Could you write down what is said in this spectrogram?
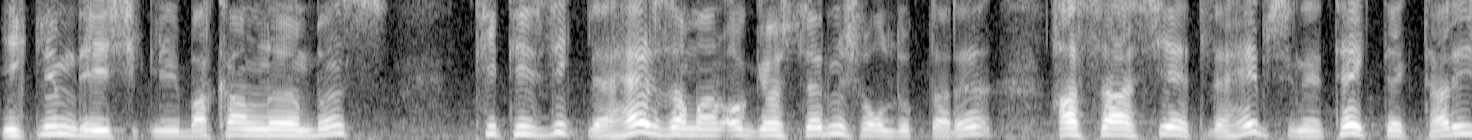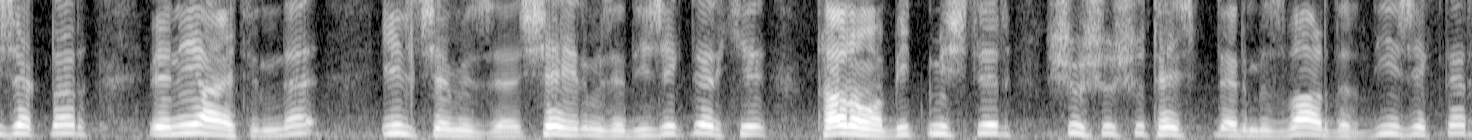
İklim Değişikliği Bakanlığımız titizlikle her zaman o göstermiş oldukları hassasiyetle hepsini tek tek tarayacaklar ve nihayetinde ilçemize, şehrimize diyecekler ki tarama bitmiştir, şu şu şu tespitlerimiz vardır diyecekler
